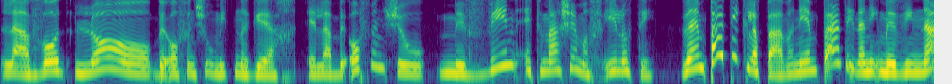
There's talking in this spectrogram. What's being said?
לעבוד לא באופן שהוא מתנגח, אלא באופן שהוא מבין את מה שמפעיל אותי, ואמפתי כלפיו, אני אמפתית, אני מבינה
